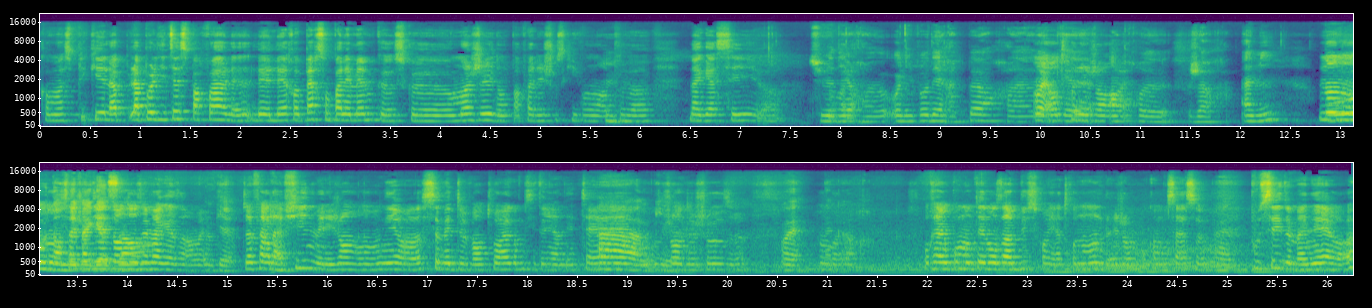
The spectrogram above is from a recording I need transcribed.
comment expliquer la, la politesse, parfois, les, les, les repères sont pas les mêmes que ce que moi j'ai, donc parfois des choses qui vont un Mhm. peu euh, m'agacer. euh. Tu veux Voilà. dire euh, au niveau des rapports Ouais, entre les gens. Entre, genre, amis? Non, Ou non, non, dans ça des je dire dans, magasins? dans des magasins, ouais. Tu vas faire la file, mais les gens vont venir se mettre devant toi comme si de rien n'était, Ah, ou ce genre de choses. Ouais, d'accord. voilà. Rien monter dans un bus quand il y a trop de monde, les gens vont commencer à se pousser de manière euh,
